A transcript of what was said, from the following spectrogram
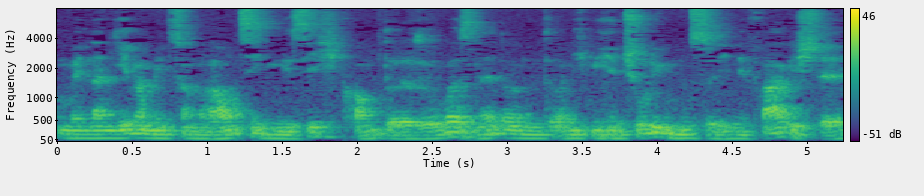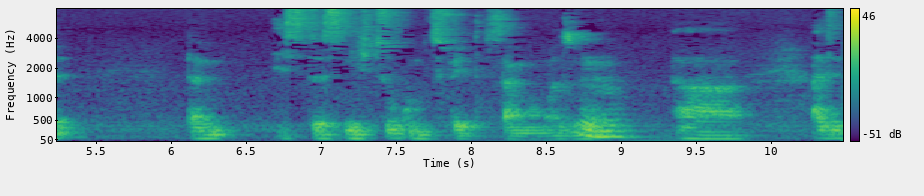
Und wenn dann jemand mit so einem raunzigen Gesicht kommt oder sowas nicht, und, und ich mich entschuldigen muss, dass ich eine Frage stelle, dann ist das nicht zukunftsfit, sagen wir mal so. Mhm. Äh, also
